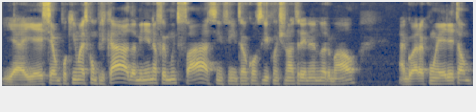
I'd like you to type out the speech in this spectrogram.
E aí esse é um pouquinho mais complicado, a menina foi muito fácil, enfim, então eu consegui continuar treinando normal. Agora com ele, então,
